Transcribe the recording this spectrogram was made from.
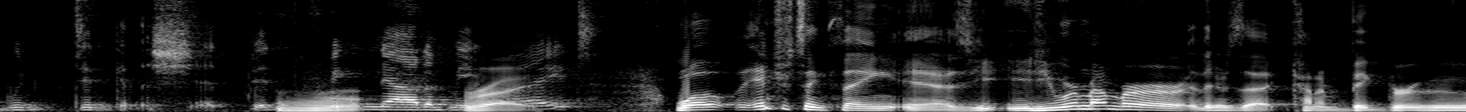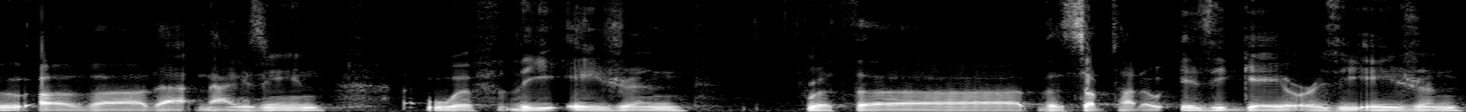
wouldn't- didn't get the shit beaten out of me, right. right? Well, the interesting thing is, you, you remember there's that kind of big boohoo of uh, that magazine with the Asian, with uh, the subtitle, Is he gay or is he Asian?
